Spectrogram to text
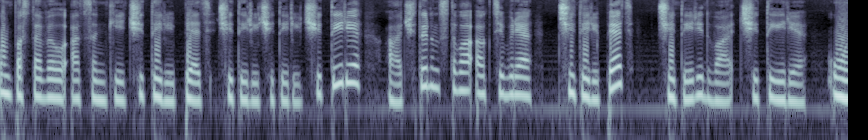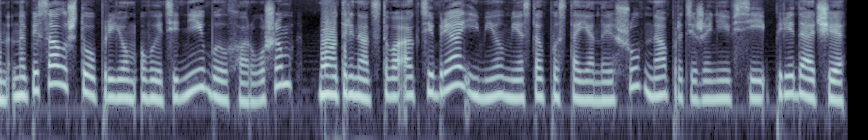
он поставил оценки 4, 5, 4, 4, 4, а 14 октября 4, 5, 4, 2, 4. Он написал, что прием в эти дни был хорошим, но 13 октября имел место постоянный шум на протяжении всей передачи,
